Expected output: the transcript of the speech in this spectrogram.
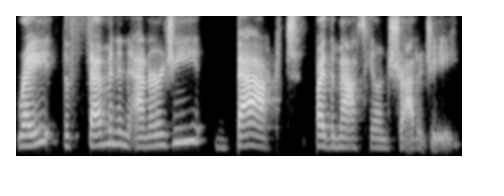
right? The feminine energy backed by the masculine strategy.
